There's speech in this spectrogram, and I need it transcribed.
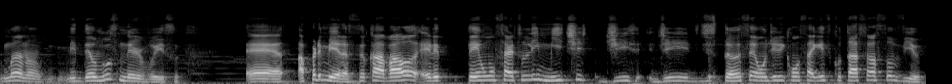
mano, me deu nos nervos isso. É, a primeira, seu cavalo ele tem um certo limite de, de distância onde ele consegue escutar seu assovio.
